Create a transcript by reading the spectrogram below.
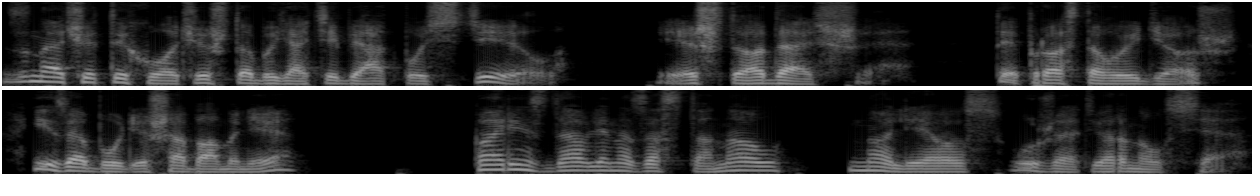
Значит, ты хочешь, чтобы я тебя отпустил? И что дальше? Ты просто уйдешь и забудешь обо мне?» Парень сдавленно застонал, но Леос уже отвернулся.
